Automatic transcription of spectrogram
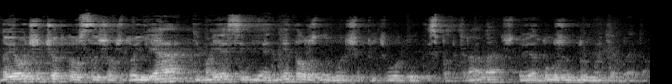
но я очень четко услышал, что я и моя семья не должны больше пить воду из-под крана, что я должен думать об этом.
